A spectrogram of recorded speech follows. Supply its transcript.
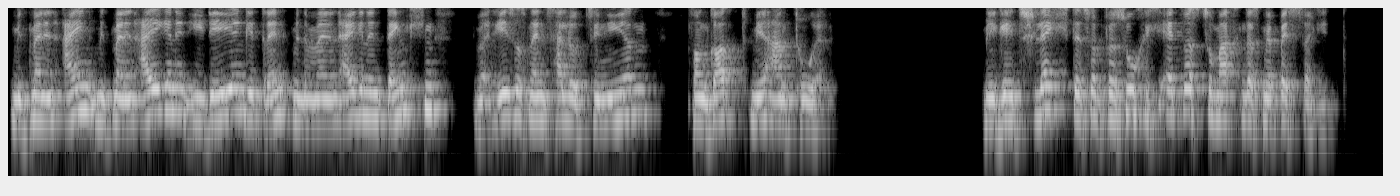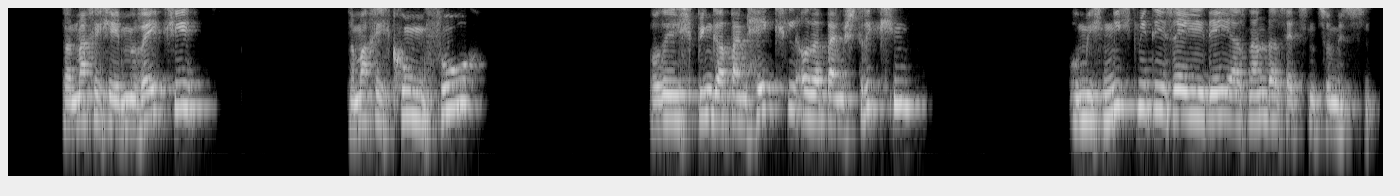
mit meinen, ein, mit meinen eigenen Ideen getrennt, mit meinen eigenen Denken, Jesus nennt es Halluzinieren, von Gott mir antue. Mir geht's schlecht, deshalb versuche ich etwas zu machen, das mir besser geht. Dann mache ich eben Reiki, dann mache ich Kung Fu, oder ich bin gar beim Häkeln oder beim Stricken, um mich nicht mit dieser Idee auseinandersetzen zu müssen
